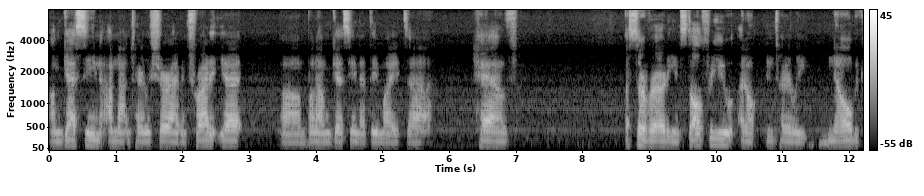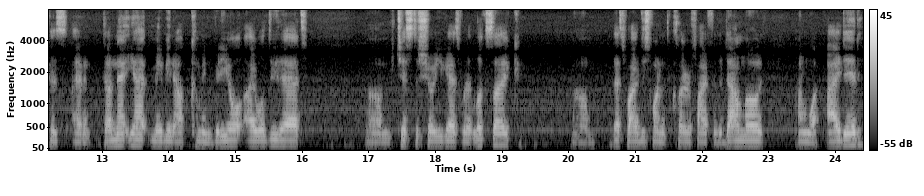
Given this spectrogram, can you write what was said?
I'm guessing, I'm not entirely sure, I haven't tried it yet, um, but I'm guessing that they might uh, have a server already installed for you. I don't entirely know because I haven't done that yet. Maybe in an upcoming video I will do that um, just to show you guys what it looks like. Um, that's why I just wanted to clarify for the download on what I did.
